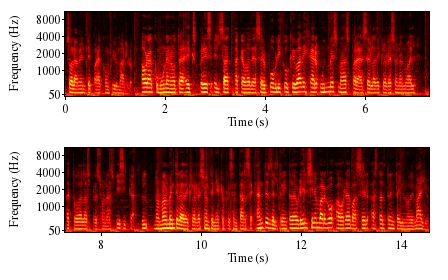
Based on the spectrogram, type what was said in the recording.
solamente para confirmarlo. Ahora, como una nota express, el SAT acaba de hacer público que va a dejar un mes más para hacer la declaración anual a todas las personas físicas. Normalmente la declaración tenía que presentarse antes del 30 de abril, sin embargo ahora va a ser hasta el 31 de mayo.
